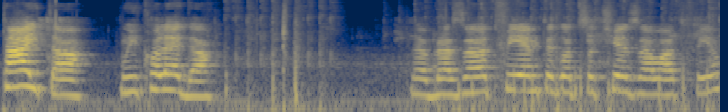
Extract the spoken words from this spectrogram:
Tajta, mój kolega. Dobra, załatwiłem tego, co cię załatwił.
